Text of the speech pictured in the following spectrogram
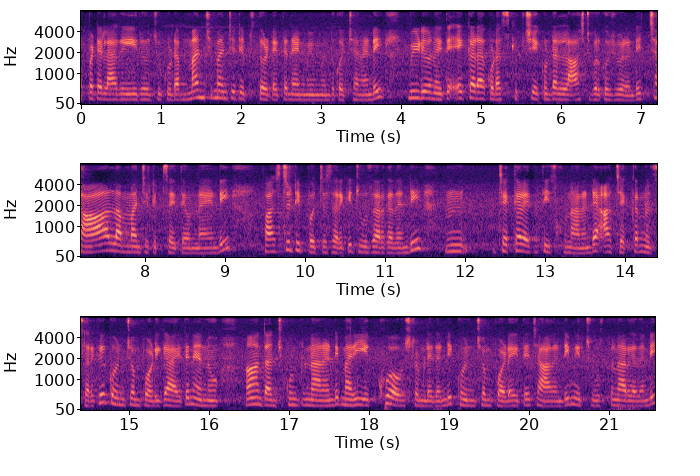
ఎప్పటిలాగే ఈరోజు కూడా మంచి మంచి టిప్స్ తోటైతే నేను మీ ముందుకు వచ్చానండి. వీడియోనైతే అయితే ఎక్కడా కూడా స్కిప్ చేయకుండా లాస్ట్ వరకు చూడండి. చాలా మంచి టిప్స్ అయితే ఉన్నాయండి. ఫస్ట్ టిప్ వచ్చేసరికి చూసారు కదండి. చక్కెర అయితే తీసుకున్నానండి. ఆ చక్కెరను వచ్చేసరికి కొంచెం పొడిగా అయితే నేను దంచుకుంటున్నానండి. మరీ ఎక్కువ అవసరం లేదండి. కొంచెం పొడి అయితే చాలండి. మీరు చూస్తున్నారు కదండి.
